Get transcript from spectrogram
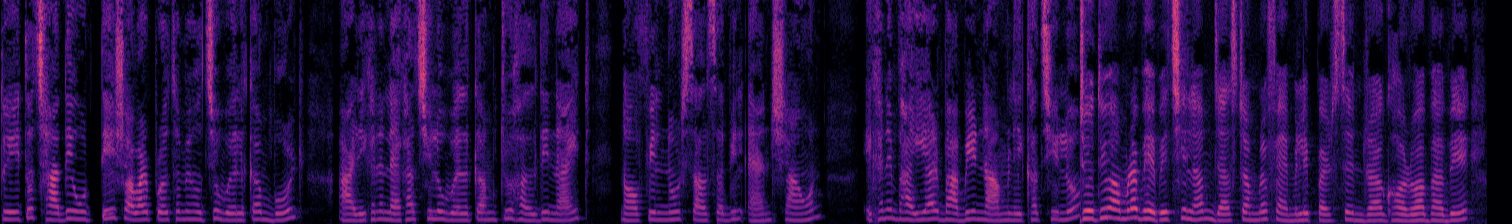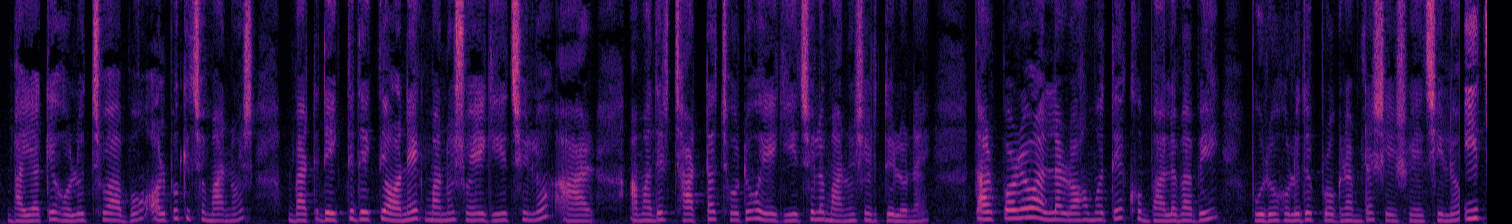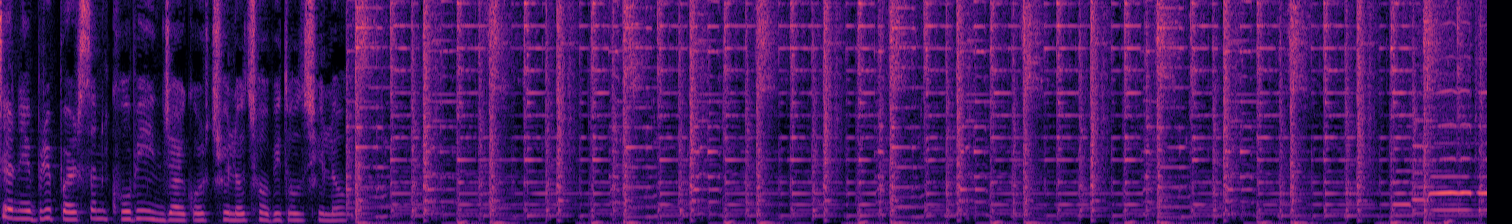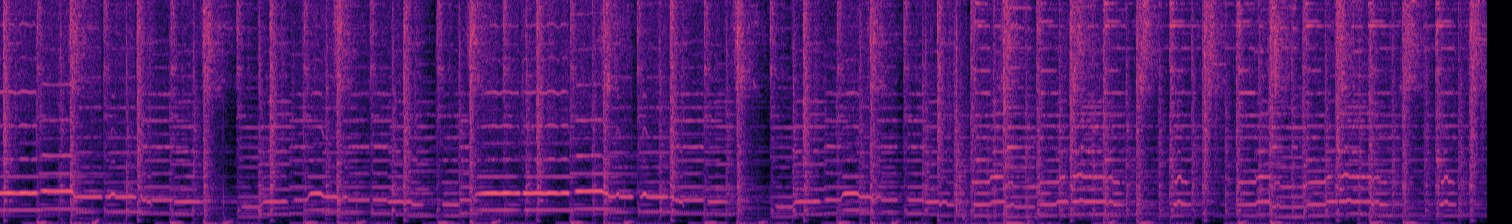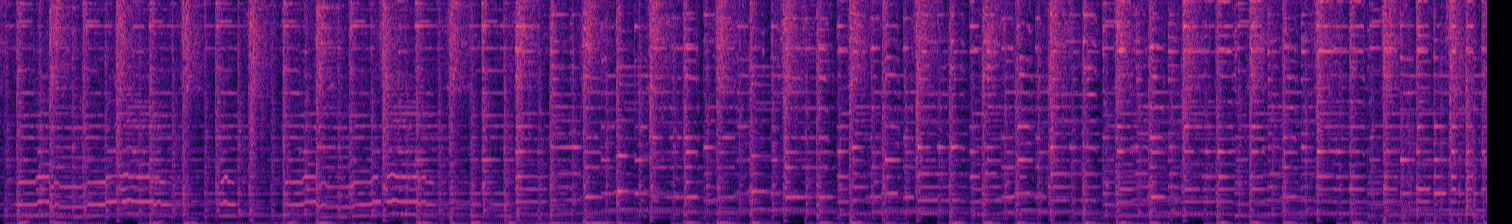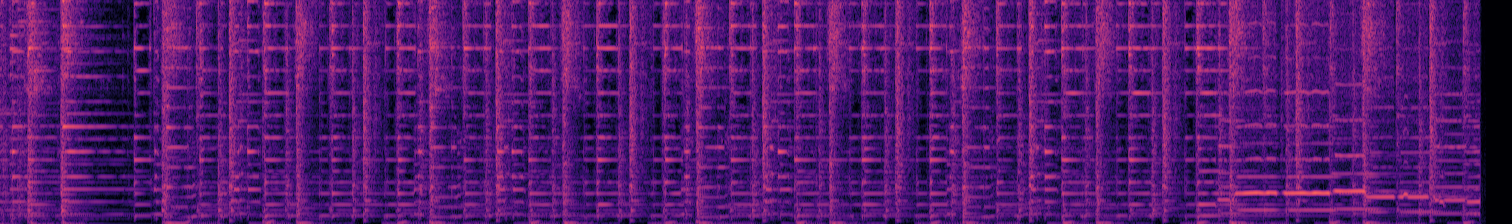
তো এই তো ছাদে উঠতেই সবার প্রথমে হচ্ছে ওয়েলকাম বোর্ড আর এখানে লেখা ছিল welcome to haldi night Nafil Noor Salsabil and Shaon এখানে ভাইয়ার ভাবির নাম লেখা ছিল। যদিও আমরা ভেবেছিলাম জাস্ট আমরা ফ্যামিলি পার্সনরা ঘরোয়াভাবে ভাইয়াকে হলুদ ছোঁয়াবো, অল্প কিছু মানুষ বাট দেখতে দেখতে অনেক মানুষ হয়ে গিয়েছিল, আর আমাদের ছাদটা ছোট হয়ে গিয়েছিল মানুষের তুলনায়। তারপরেও আল্লাহর রহমতে খুব ভালোভাবেই পুরো হলুদের প্রোগ্রামটা শেষ হয়েছিল। ইচ অ্যান্ড এভরি পার্সন খুবই এনজয় করছিল, ছবি তুলছিল।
